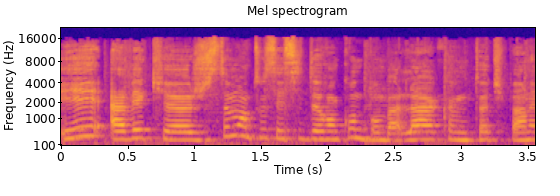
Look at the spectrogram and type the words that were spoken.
Et avec euh, justement tous ces sites de rencontres, bon bah là, comme toi tu parlais,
